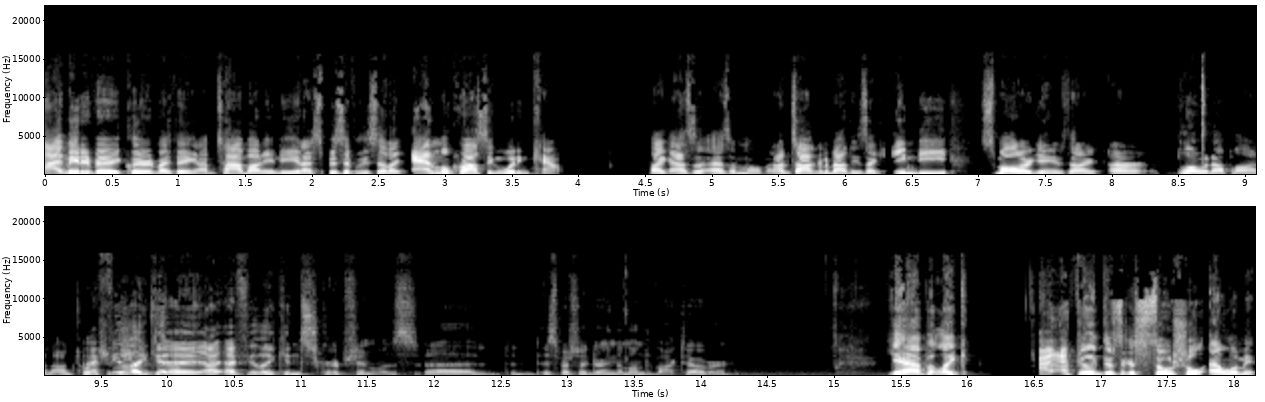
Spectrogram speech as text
I made it very clear in my thing. I'm talking about indie, and I specifically said like Animal Crossing wouldn't count, like as a as a moment. I'm talking about these like indie smaller games that are, are blowing up on on I Twitch. and feel like shit, so. uh, I, I feel like Inscryption was, uh, especially during the month of October. yeah, but like I, I feel like there's like a social element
